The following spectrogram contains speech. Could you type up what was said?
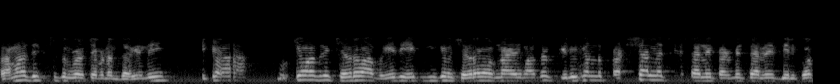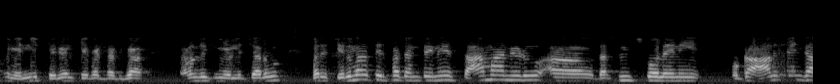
రమణ దీక్షితులు కూడా చెప్పడం జరిగింది. ఇక ముఖ్యమంత్రి చంద్రబాబు ఏది ఏపీ ముఖ్యమంత్రి చంద్రబాబు నాయుడు మాత్రం గిరిజనులు ప్రక్షాళన చేస్తారని ప్రకటించారని దీనికోసం ఎన్ని చర్యలు చేపట్టినట్టుగా రమణ దీక్షలు మరి తిరుమల తిరుపతి అంటేనే సామాన్యుడు ఆ, దర్శించుకోలేని ఒక ఆలయంగా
